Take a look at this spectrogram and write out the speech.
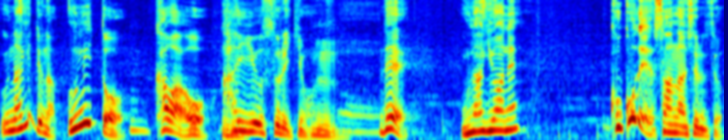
うなぎっていうのは海と川を回遊する生き物です。で、うなぎはねここで産卵してるんですよ。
